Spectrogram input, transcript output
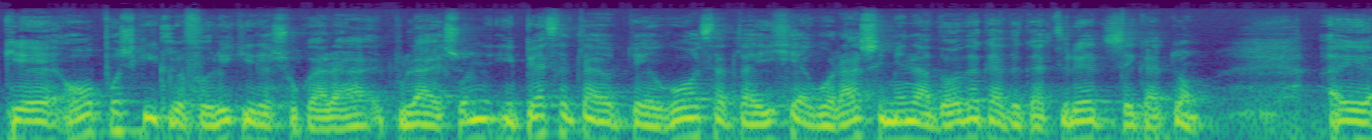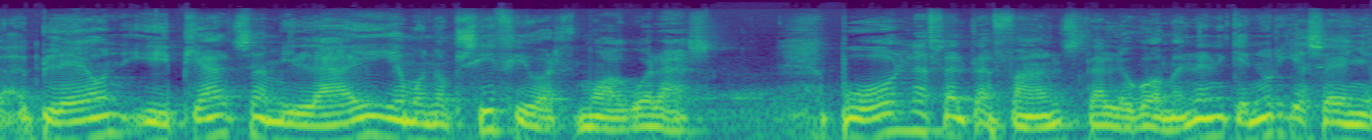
και όπως κυκλοφορεί κυρία Σουκαρά τουλάχιστον υπέθετα ότι εγώ θα τα είχε αγοράσει με ένα 12-13% Ε, πλέον η πιάτσα μιλάει για μονοψήφιο αριθμό αγοράς που όλα αυτά τα funds, τα λεγόμενα, είναι καινούργιας έννοιε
